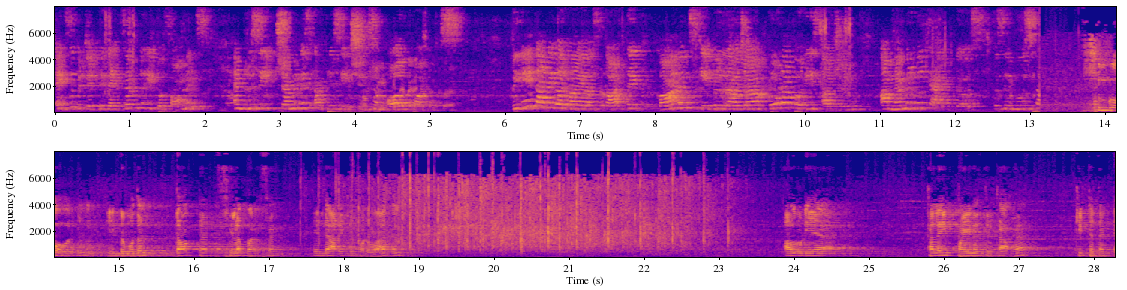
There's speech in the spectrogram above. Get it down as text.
exhibited his exemplary performance and received tremendous appreciation from all quarters. Vinay Dani Garvaya's Karthik, Banam's Cable Raja, Koda Podi's Arjun are memorable characters for Simbu's சிம்பு அவர்கள் இன்று முதல் டாக்டர் சிலம்பரசன் என்று அழைக்கப்படுவார்கள். அவருடைய கலை பயணத்திற்காக கிட்டத்தட்ட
